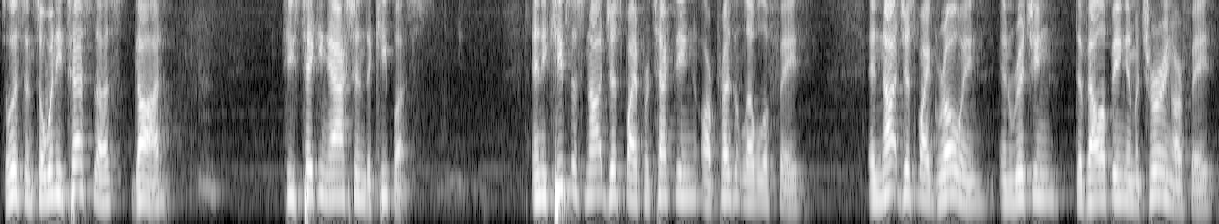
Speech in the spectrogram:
So listen, so when he tests us, God, he's taking action to keep us. And he keeps us not just by protecting our present level of faith, and not just by growing, enriching, developing, and maturing our faith,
